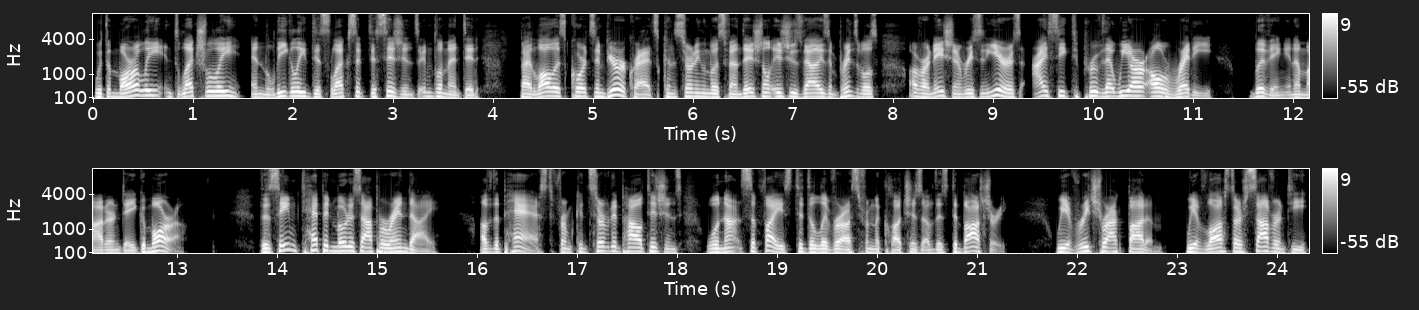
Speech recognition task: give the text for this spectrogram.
with the morally, intellectually, and legally dyslexic decisions implemented by lawless courts and bureaucrats concerning the most foundational issues, values, and principles of our nation in recent years, I seek to prove that we are already living in a modern day Gomorrah. The same tepid modus operandi of the past from conservative politicians will not suffice to deliver us from the clutches of this debauchery. We have reached rock bottom. We have lost our sovereignty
